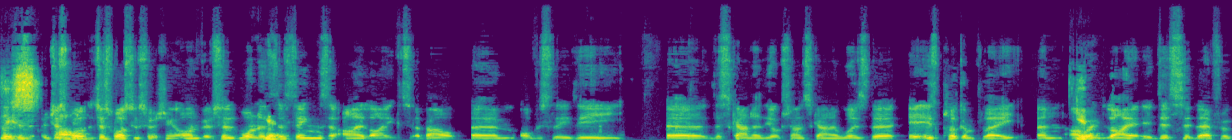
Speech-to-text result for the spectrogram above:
this just while, just whilst you're switching it on, Viv. So one of yeah. the things that I liked about um, obviously the uh, the scanner, the ultrasound scanner, was that it is plug and play. And I yeah. won't lie, it did sit there for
